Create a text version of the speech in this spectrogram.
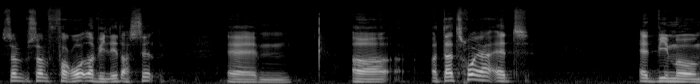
Så, så forråder vi lidt os selv. Øhm, og, og der tror jeg, at, at vi må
